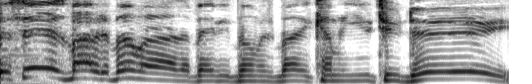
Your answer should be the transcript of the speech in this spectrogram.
This is Bobby the Boomer, the baby boomer's buddy, coming to you today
